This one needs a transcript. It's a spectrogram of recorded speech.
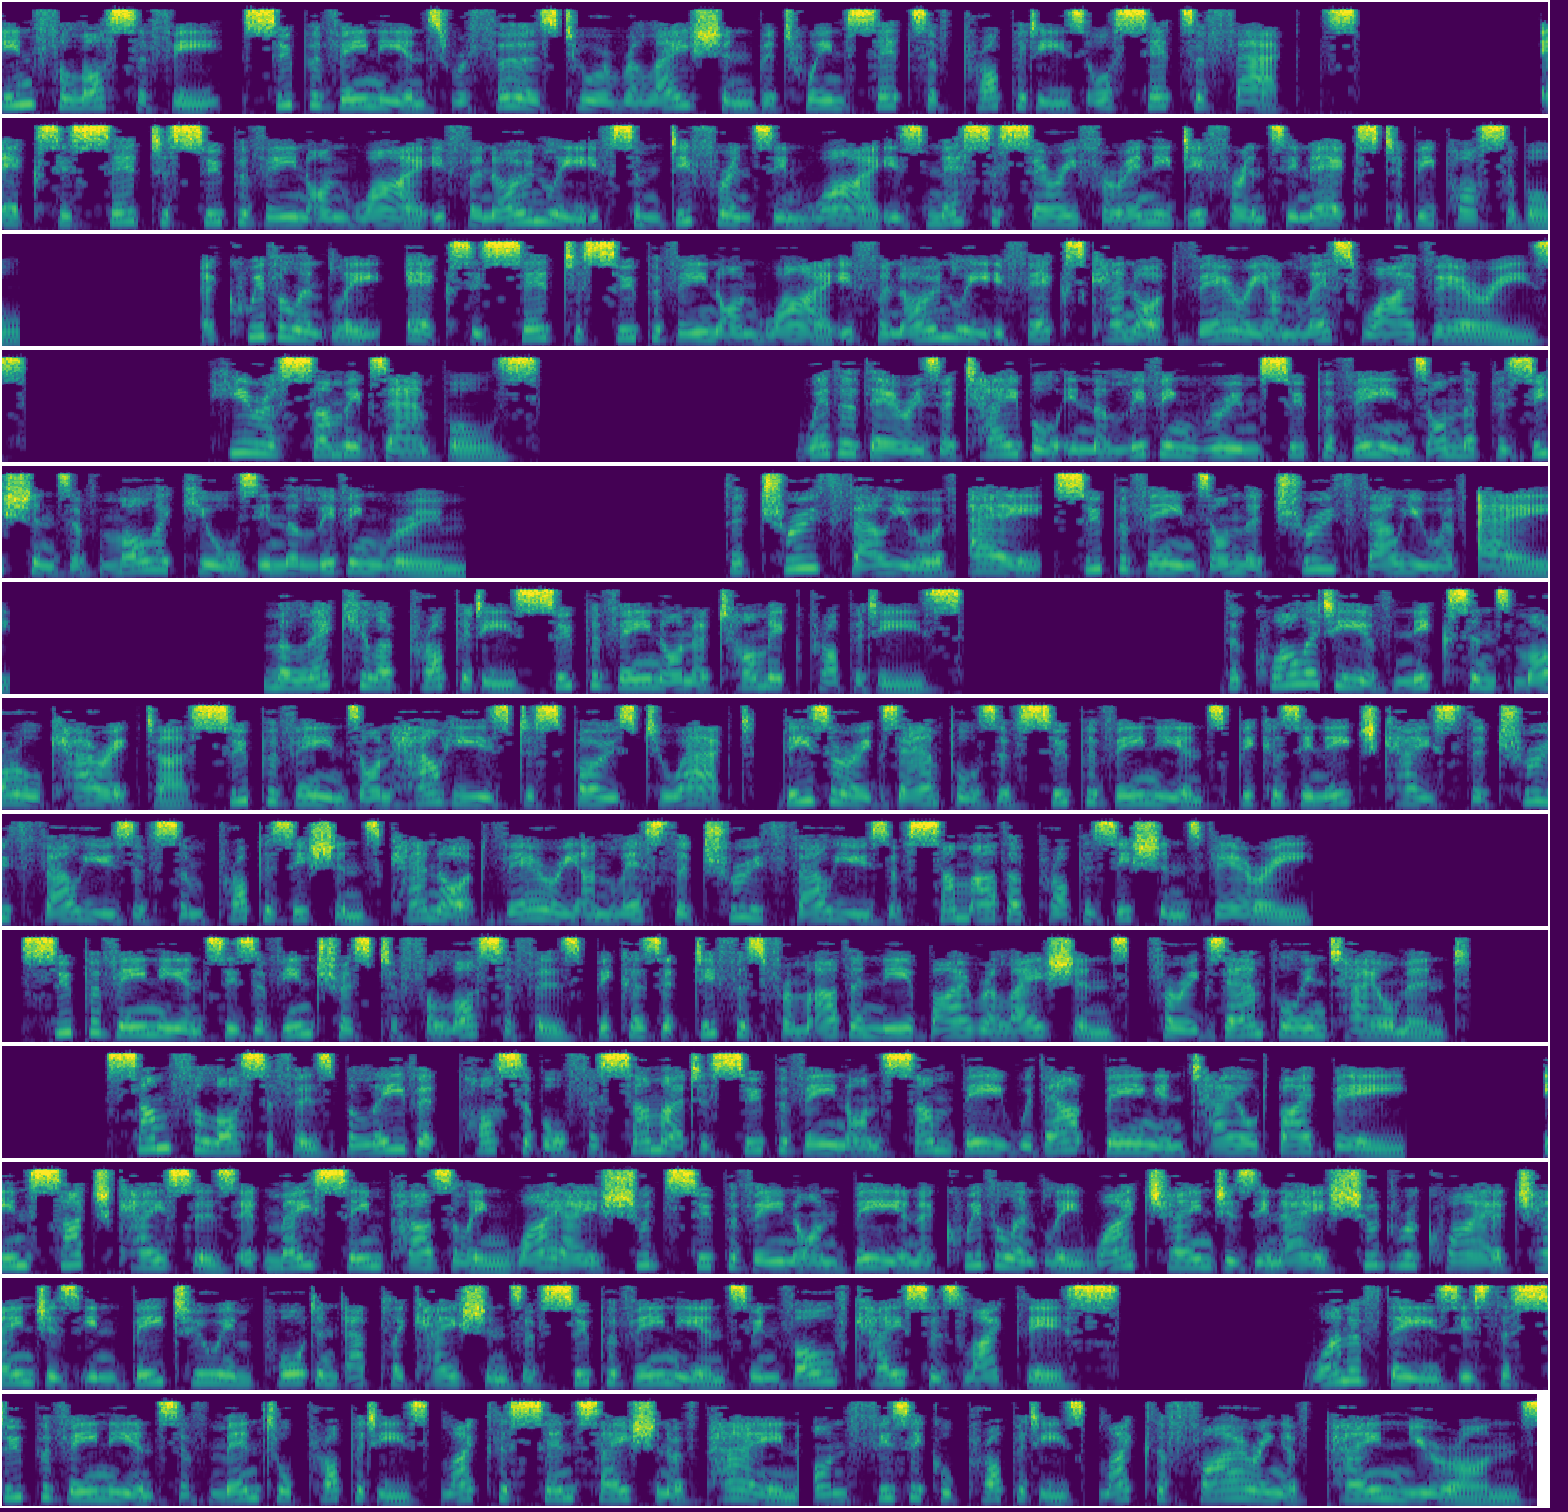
In philosophy, supervenience refers to a relation between sets of properties or sets of facts. X is said to supervene on Y if and only if some difference in Y is necessary for any difference in X to be possible. Equivalently, X is said to supervene on Y if and only if X cannot vary unless Y varies. Here are some examples whether there is a table in the living room supervenes on the positions of molecules in the living room. The truth value of A supervenes on the truth value of A. Molecular properties supervene on atomic properties. The quality of Nixon's moral character supervenes on how he is disposed to act. These are examples of supervenience because in each case the truth values of some propositions cannot vary unless the truth values of some other propositions vary. Supervenience is of interest to philosophers because it differs from other nearby relations, for example entailment. Some philosophers believe it possible for some A to supervene on some B without being entailed by B. In such cases it may seem puzzling why A should supervene on B and equivalently why changes in A should require changes in B. Two important applications of supervenience involve cases like this. One of these is the supervenience of mental properties like the sensation of pain on physical properties like the firing of pain neurons.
